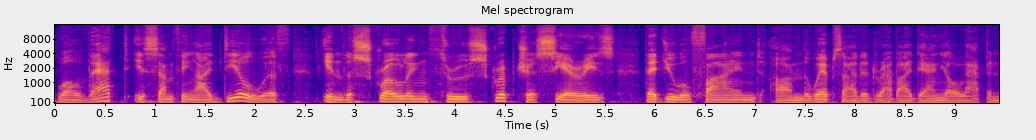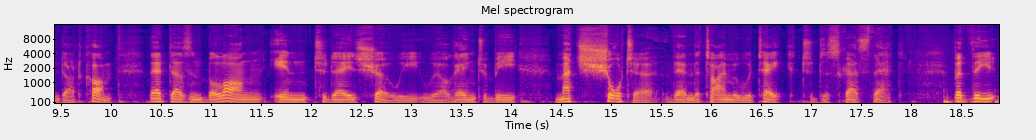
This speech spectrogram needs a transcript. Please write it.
well, that is something I deal with in the Scrolling Through Scripture series that you will find on the website at rabbidaniellapin.com. That doesn't belong in today's show. We, we are going to be much shorter than the time it would take to discuss that. But the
